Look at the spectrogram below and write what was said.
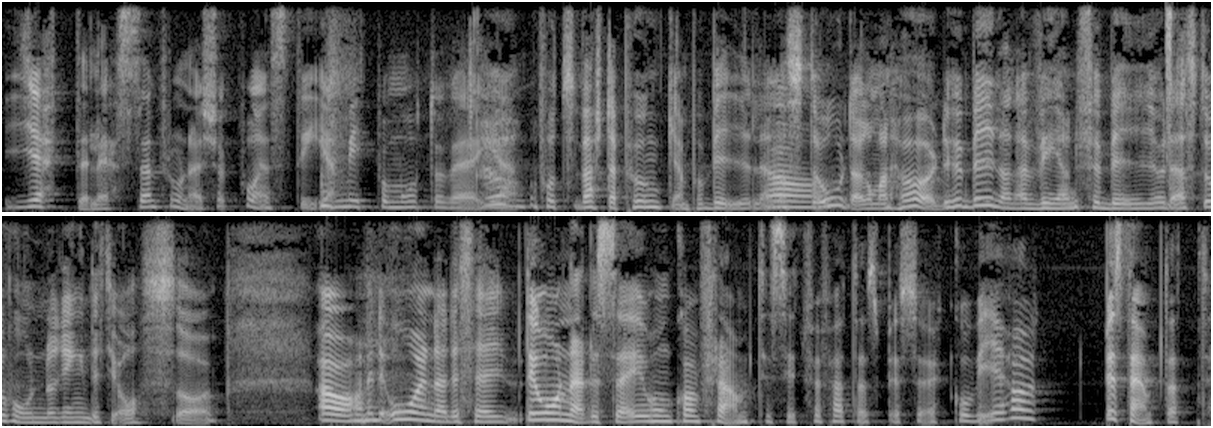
jätteledsen för hon hade kört på en sten mitt på motorvägen. Och fått värsta punkan på bilen Ja. och stod där och man hörde hur bilarna ven förbi och där stod hon och ringde till oss. Och... Ja, Men det ordnade sig. det ordnade sig och hon kom fram till sitt författarsbesök. Och vi har bestämt att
